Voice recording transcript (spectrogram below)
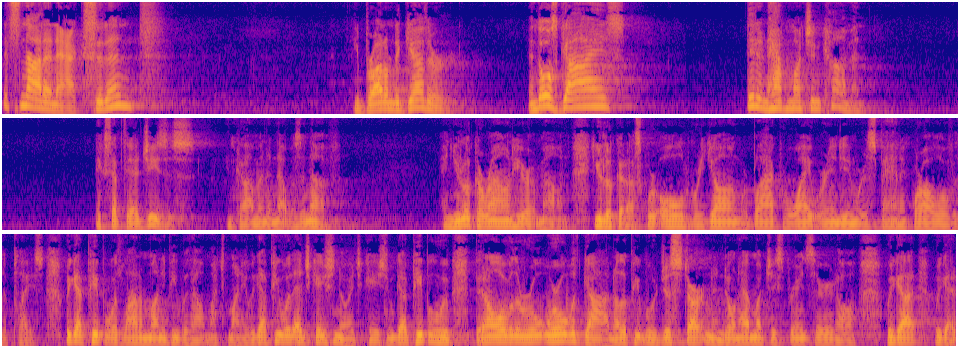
It's not an accident. He brought them together. And those guys, they didn't have much in common, except they had Jesus in common, and that was enough. And you look around here at Mountain. You look at us. We're old, we're young, we're black, we're white, we're Indian, we're Hispanic, we're all over the place. We got people with a lot of money, people without much money. We got people with education, no education. We got people who've been all over the world with God, and other people who are just starting and don't have much experience there at all. We got, we got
